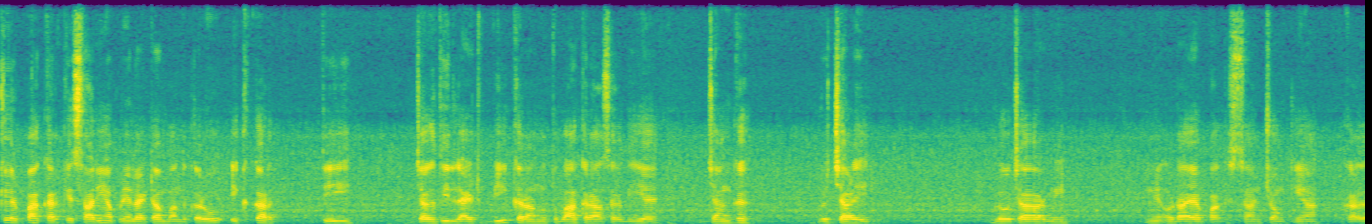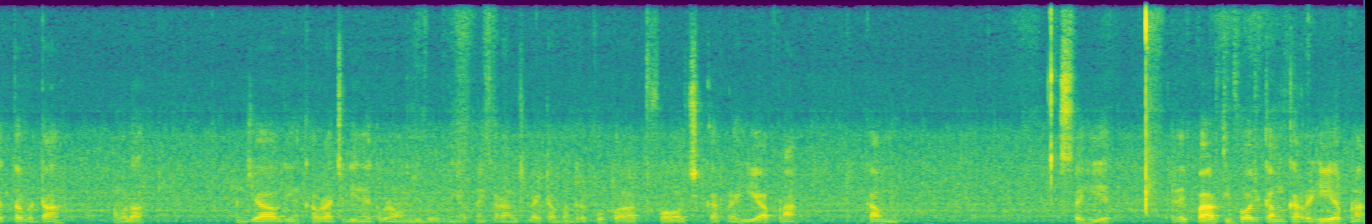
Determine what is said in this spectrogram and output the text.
ਕਿਰਪਾ ਕਰਕੇ ਸਾਰੀਆਂ ਆਪਣੀਆਂ ਲਾਈਟਾਂ ਬੰਦ ਕਰੋ। ਇੱਕ ਘਰ ਦੀ ਜਗਦੀ ਲਾਈਟ 20 ਘਰਾਂ ਨੂੰ ਤਬਾਹ ਕਰਾ ਸਕਦੀ ਹੈ। ਜੰਗ ਵਿਚਾਲੇ ਲੋਚ ਆਰਮੀ ਨੇ ਉਡਾਇਆ ਪਾਕਿਸਤਾਨ ਚੌਂਕੀਆਂ ਕਰ ਦਿੱਤਾ ਵੱਡਾ ਹਮਲਾ। ਪੰਜਾਬ ਦੀਆਂ ਖਬਰਾਂ ਚੱਲੀ ਨੇ ਘਬਰਾਉਣ ਦੀ ਲੋੜ ਨਹੀਂ, ਆਪਣੇ ਘਰਾਂ ਵਿੱਚ ਲਾਈਟਾਂ ਬੰਦ ਰੱਖੋ, ਭਾਰਤ ਫੌਜ ਕਰ ਰਹੀ ਹੈ ਆਪਣਾ ਕੰਮ। ਸਹੀ ਹੈ। ਕਹਿੰਦੇ ਭਾਰਤੀ ਫੌਜ ਕੰਮ ਕਰ ਰਹੀ ਹੈ ਆਪਣਾ,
